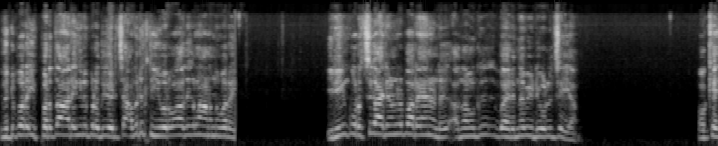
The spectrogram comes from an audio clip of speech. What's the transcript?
എന്നിട്ട് പറയും ഇപ്പുറത്ത് ആരെങ്കിലും പ്രതികരിച്ച് അവർ തീവ്രവാദികളാണെന്ന് പറയും. ഇനിയും കുറച്ച് കാര്യങ്ങൾ പറയാനുണ്ട്. അത് നമുക്ക് വരുന്ന വീഡിയോയിൽ ചെയ്യാം. ഓക്കെ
